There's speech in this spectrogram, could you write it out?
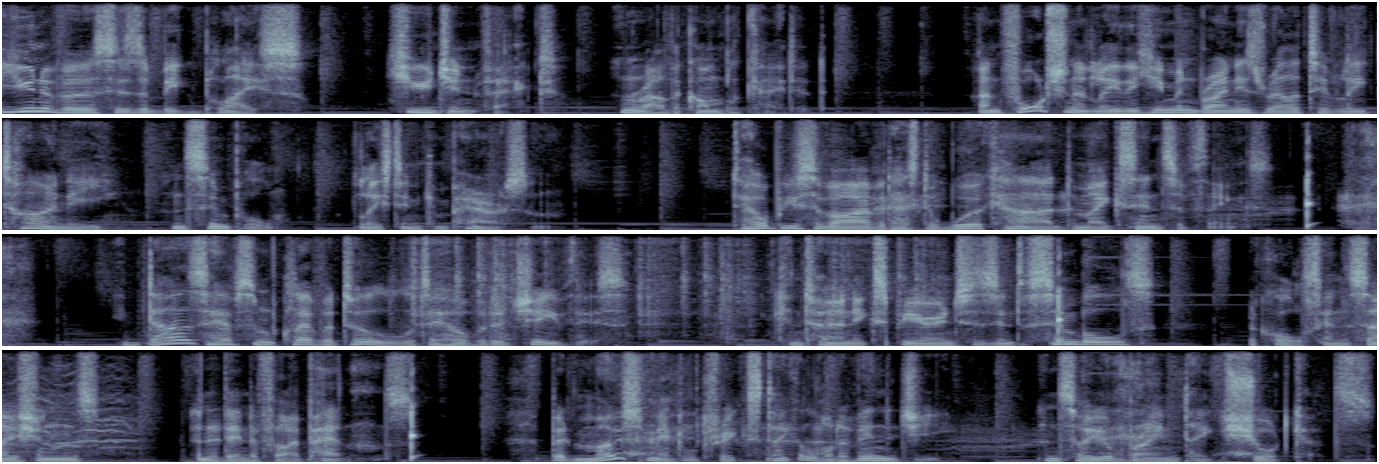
The universe is a big place. Huge, in fact, and rather complicated. Unfortunately, the human brain is relatively tiny and simple, at least in comparison. To help you survive, it has to work hard to make sense of things. It does have some clever tools to help it achieve this. It can turn experiences into symbols, recall sensations, and identify patterns. But most mental tricks take a lot of energy, and so your brain takes shortcuts.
